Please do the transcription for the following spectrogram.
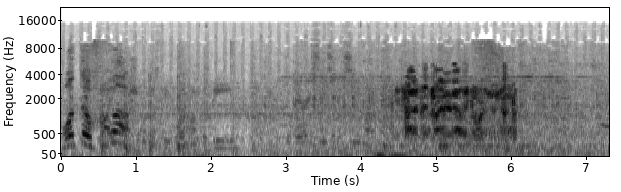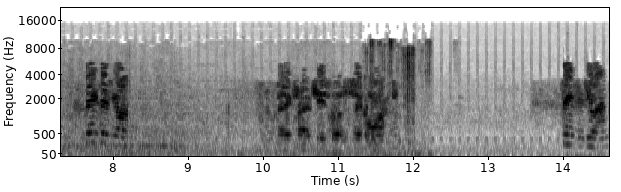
What the how fuck? emotional these people are going to be. It's a very sensitive scene right now. Miami Valley North. Three fifty-one. Medic 5 Chief goes to Sycamore. Three fifty-one.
